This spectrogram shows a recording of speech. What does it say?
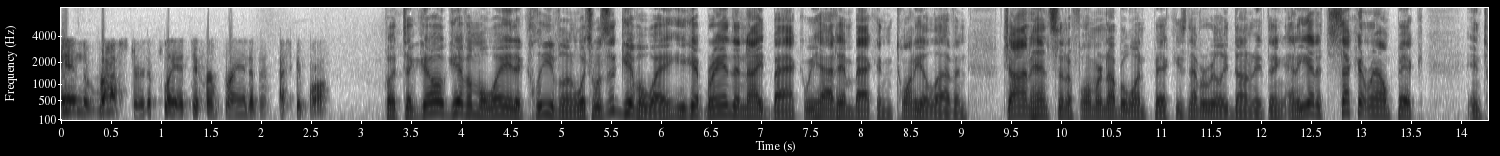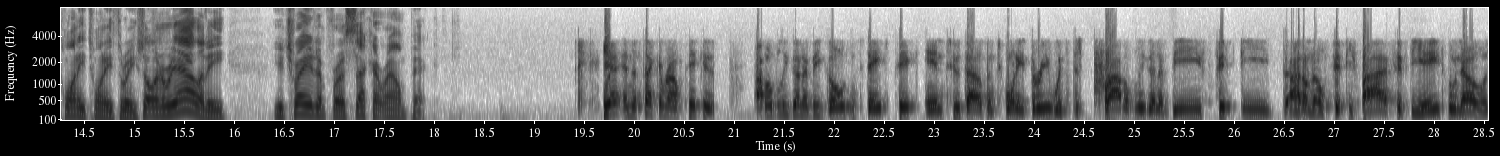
and the roster to play a different brand of basketball. But to go give him away to Cleveland, which was a giveaway, you get Brandon Knight back. We had him back in 2011. John Henson, a former number one pick, he's never really done anything, and he had a second round pick in 2023. So in reality, you traded him for a second round pick. Yeah, and the second round pick is probably going to be Golden State's pick in 2023, which is probably going to be 50, I don't know, 55, 58, who knows.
